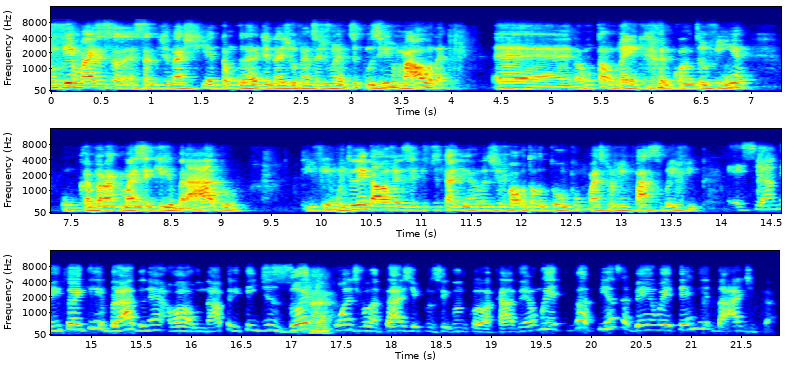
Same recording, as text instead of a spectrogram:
não vê mais essa, essa dinastia tão grande da Juventus, a Juventus, inclusive, mal, né? É, não tão bem quanto vinha. Um campeonato mais equilibrado. Enfim, muito legal ver as equipes italianas de volta ao topo, mas para mim passa o Benfica. Esse ano nem tão equilibrado, né? Ó, o Napoli tem 18 é. pontos de vantagem para o segundo colocado. É uma, pensa bem, é uma eternidade, cara.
